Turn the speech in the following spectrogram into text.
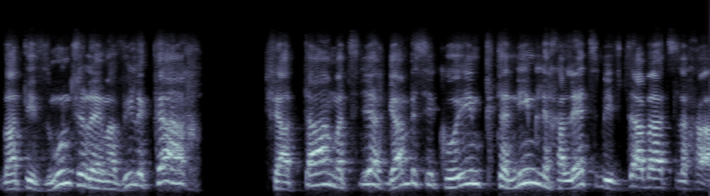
והתזמון שלהם מביא לכך שאתה מצליח גם בסיכויים קטנים לחלץ מבצע בהצלחה.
